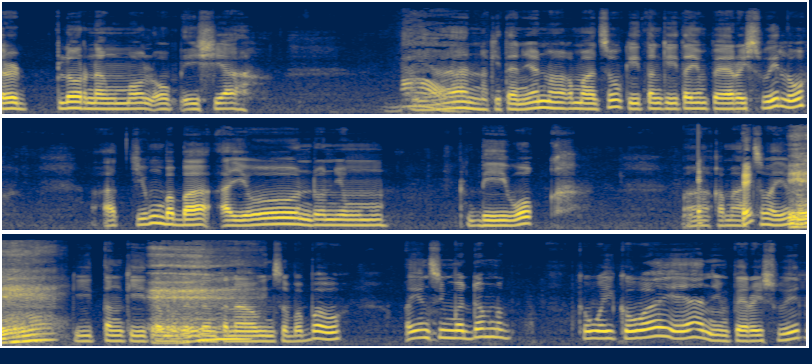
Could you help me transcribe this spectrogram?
third floor ng Mall of Asia. Ayan, nakita niyo mga Kamatsu. Kitang-kita yung Ferris wheel oh. At yung baba, ayun, doon yung biwok. Mga kamatso, ayun. Oh. Kitang-kita magandang tanawin sa baba, oh. Ayan si madam, nagkaway-kaway. Ayan, yung Ferris wheel.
